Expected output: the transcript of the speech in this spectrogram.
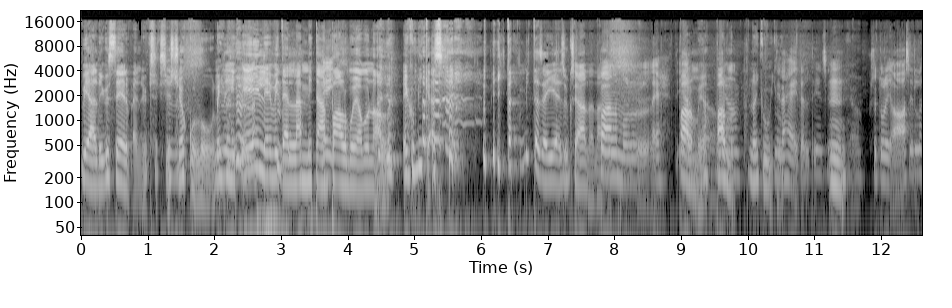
Vielä niinku selvennykseksi, jos joku luuli. Niin, ei levitellä mitään ei. palmuja mun alle. Eikö mikä se? mitä, mitä se Jeesuksen anna Palmulehtiä. Palmuja. Palmu. No juu, juu. Niillä heiteltiin sinne. Mm. Joo. Se tuli aasilla.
